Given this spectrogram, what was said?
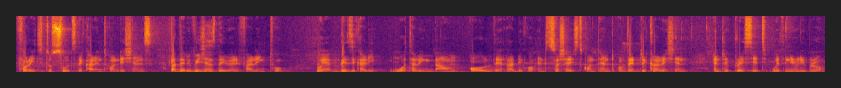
for it to suit the current conditions. But the revisions they were referring to were basically watering down all the radical and socialist content of the declaration and replace it with neoliberal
